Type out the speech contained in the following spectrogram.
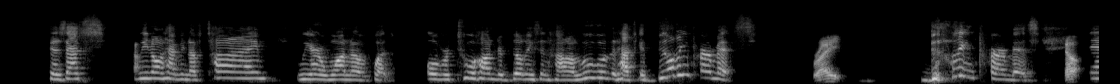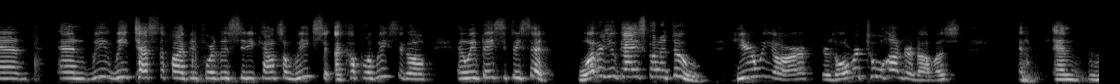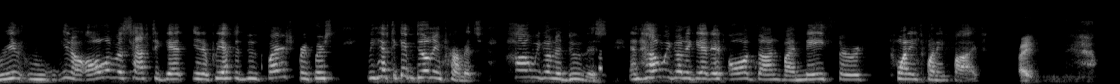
because that's, we don't have enough time. We are one of what, over 200 buildings in Honolulu that have to get building permits Right. building permits. Yep. And, and we, we testified before the city council weeks, a couple of weeks ago, and we basically said, what are you guys gonna do? Here we are, there's over two hundred of us. And, and re, you know, all of us have to get, you know, if we have to do fire sprinklers, we have to get building permits. How are we gonna do this? And how are we gonna get it all done by May third, twenty twenty-five? Right.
